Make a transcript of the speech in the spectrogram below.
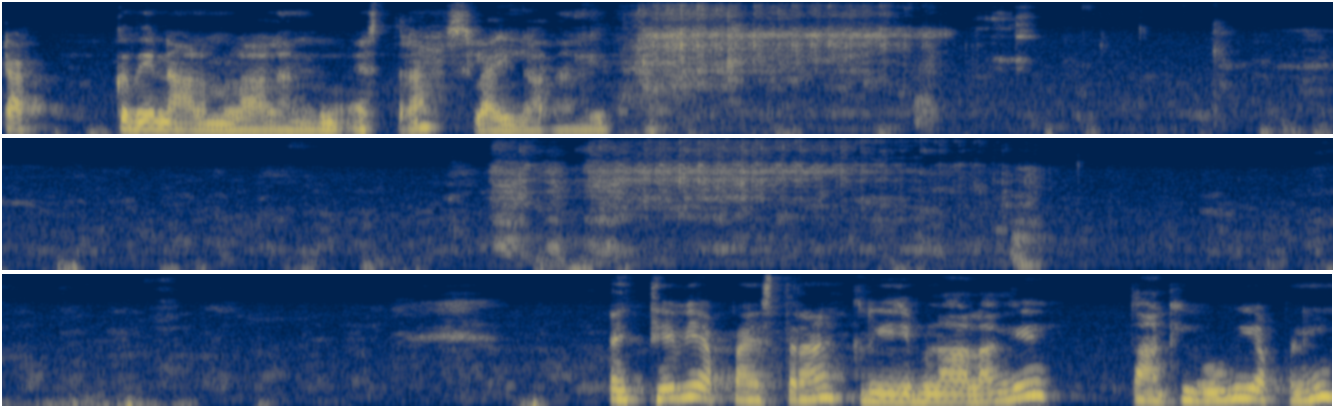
ਟੱਕ ਦੇ ਨਾਲ ਮਿਲਾ ਲਾਂਗੇ, ਇਸ ਤਰ੍ਹਾਂ ਸਲਾਈ ਲਾ ਦਾਂਗੇ। ਇੱਥੇ ਵੀ ਆਪਾਂ ਇਸ ਤਰ੍ਹਾਂ ਕਰੀਜ ਬਣਾ ਲਾਂਗੇ ਤਾਂ ਕਿ ਉਹ ਵੀ ਆਪਣੀ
